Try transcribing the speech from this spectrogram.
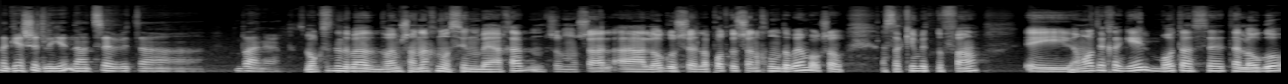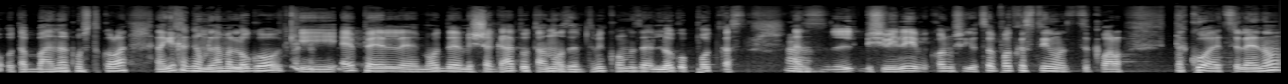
לגשת לעצב את הבאנר. אז בואו קצת נדבר על דברים שאנחנו עשינו ביחד, למשל הלוגו של הפודקאסט שאנחנו מדברים בו עכשיו, עסקים בתנופה. אמרתי לך גיל בוא תעשה את הלוגו או את הבאנר כמו שאתה קורא אני אגיד לך גם למה לוגו כי אפל אה, מאוד אה, משגעת אותנו אז הם תמיד קוראים לזה לוגו פודקאסט אה. אז בשבילי וכל מי שיוצא פודקאסטים אז זה כבר תקוע אצלנו,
